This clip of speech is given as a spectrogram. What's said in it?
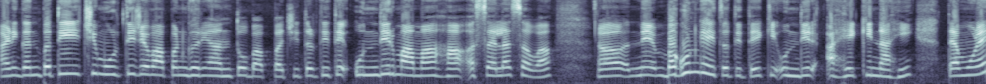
आणि गणपतीची मूर्ती जेव्हा आपण घरी आणतो बाप्पाची तर तिथे उंदीर मामा हा असायलाच हवा ने बघून घ्यायचं तिथे की उंदीर आहे की नाही. त्यामुळे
